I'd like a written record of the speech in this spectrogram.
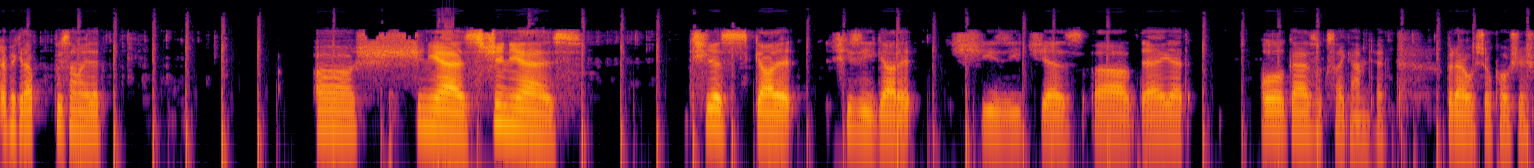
I pick it up. Please tell me I did. Uh, Shinyaz, Shinyaz. Just got it. Cheesy got it. Cheesy just, uh, dang it. Well, guys, looks like I'm dead. But I will still post it.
